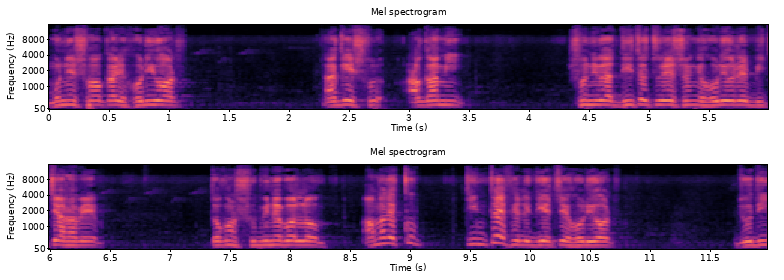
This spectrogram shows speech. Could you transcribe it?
মনির সহকারী হরিহর। আগে আগামী শনিবার দ্বিতীয় চুরের সঙ্গে হরিহরের বিচার হবে। তখন সুবিনে বলল, আমাদের খুব চিন্তায় ফেলে দিয়েছে হরিহর। যদি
